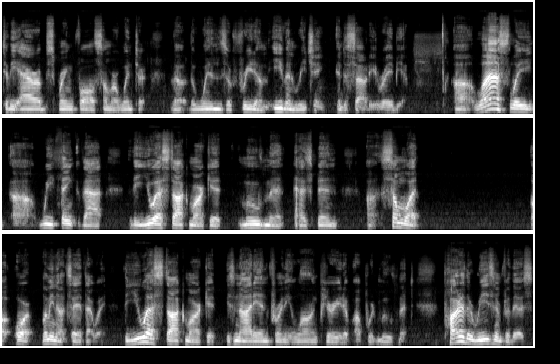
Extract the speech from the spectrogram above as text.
to the Arab spring, fall, summer, winter the, the winds of freedom, even reaching into Saudi Arabia. Uh, lastly, uh, we think that the U.S. stock market movement has been uh, somewhat, or, or let me not say it that way. The U.S. stock market is not in for any long period of upward movement. Part of the reason for this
